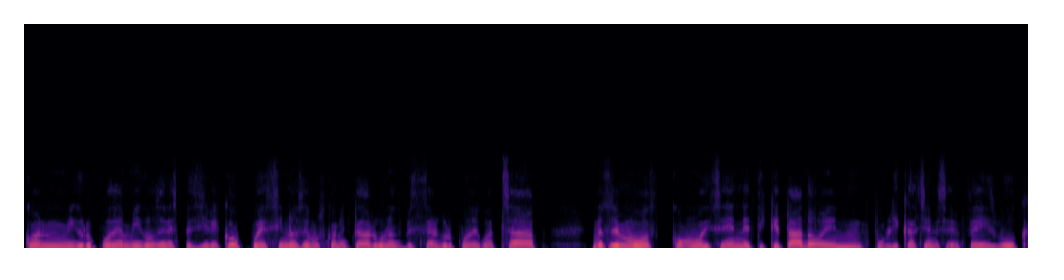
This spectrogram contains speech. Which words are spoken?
con mi grupo de amigos en específico, pues sí nos hemos conectado algunas veces al grupo de WhatsApp, nos hemos, como dicen, etiquetado en publicaciones en Facebook.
